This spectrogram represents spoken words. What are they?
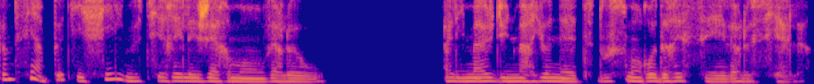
Comme si un petit fil me tirait légèrement vers le haut, à l'image d'une marionnette doucement redressée vers le ciel.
